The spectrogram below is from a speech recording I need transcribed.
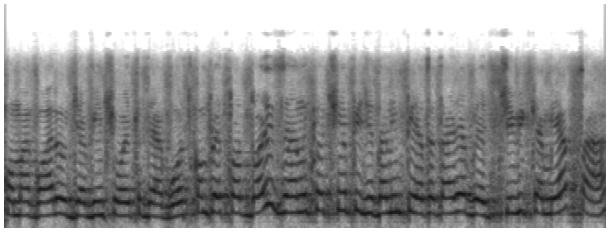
Como agora, o dia 28 de agosto, completou dois anos que eu tinha pedido a limpeza da área verde. Tive que ameaçar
